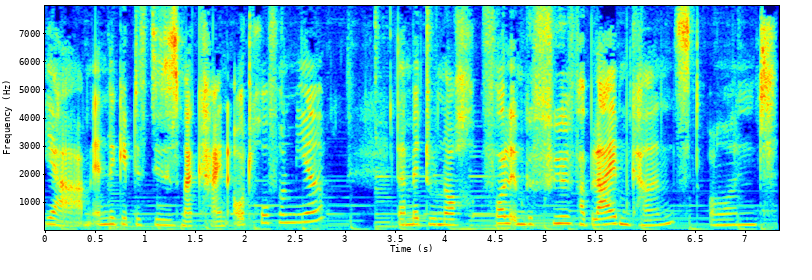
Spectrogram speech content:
ja, am Ende gibt es dieses Mal kein Outro von mir, damit du noch voll im Gefühl verbleiben kannst. Und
